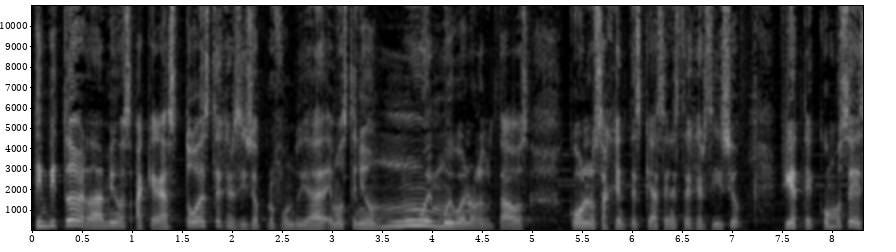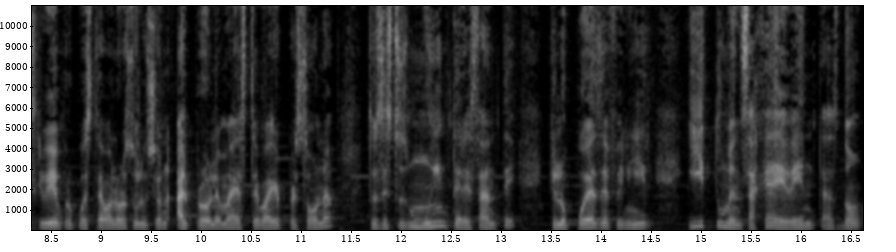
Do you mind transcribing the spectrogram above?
Te invito de verdad, amigos, a que hagas todo este ejercicio a profundidad. Hemos tenido muy, muy buenos resultados con los agentes que hacen este ejercicio. Fíjate cómo se describe en propuesta de valor solución al problema de este buyer persona. Entonces esto es muy interesante que lo puedes definir y tu mensaje de ventas, ¿no?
